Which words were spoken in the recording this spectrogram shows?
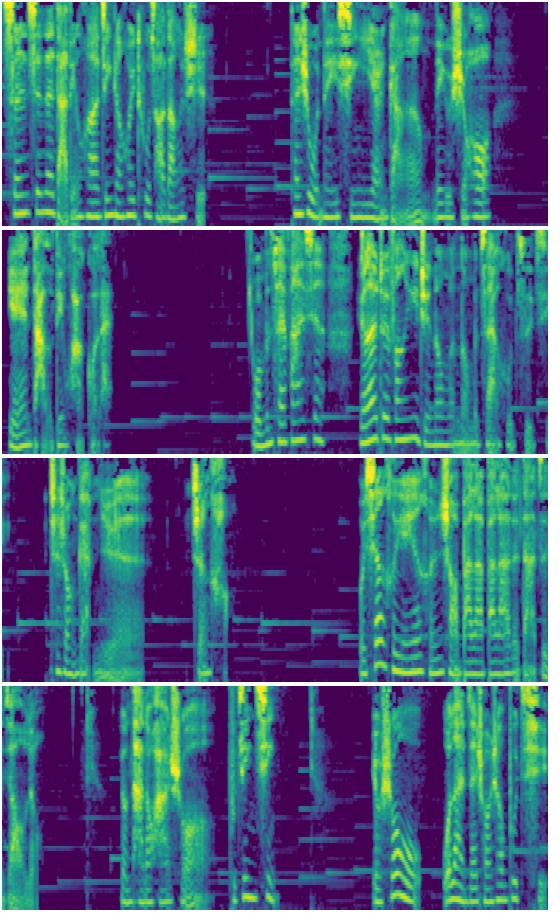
虽然现在打电话经常会吐槽当时，但是我内心依然感恩那个时候，妍妍打了电话过来。我们才发现，原来对方一直那么那么在乎自己，这种感觉真好。我现在和妍妍很少巴拉巴拉的打字交流，用他的话说不尽兴。有时候我懒在床上不起，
